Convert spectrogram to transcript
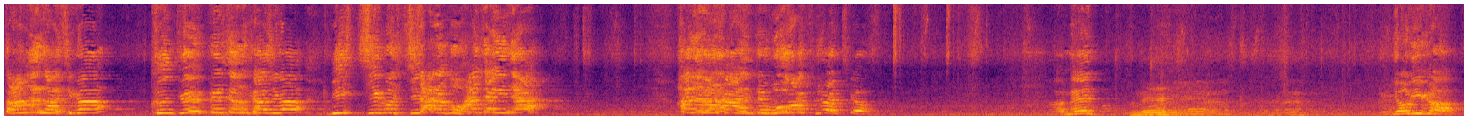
땅을 가져가? 근교의 빌딩을 가져가 미치고 지랄하고 환장 있냐? 하늘나라 가는데 뭐가 필요하죠? 아멘. 아멘. 여기가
